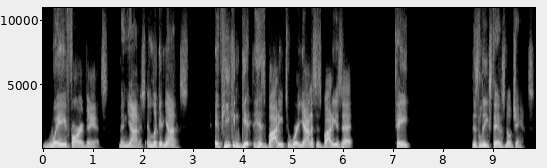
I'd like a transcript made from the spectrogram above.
way far advanced than Giannis. And look at Giannis. If he can get his body to where Giannis's body is at, Tate, this league stands no chance.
